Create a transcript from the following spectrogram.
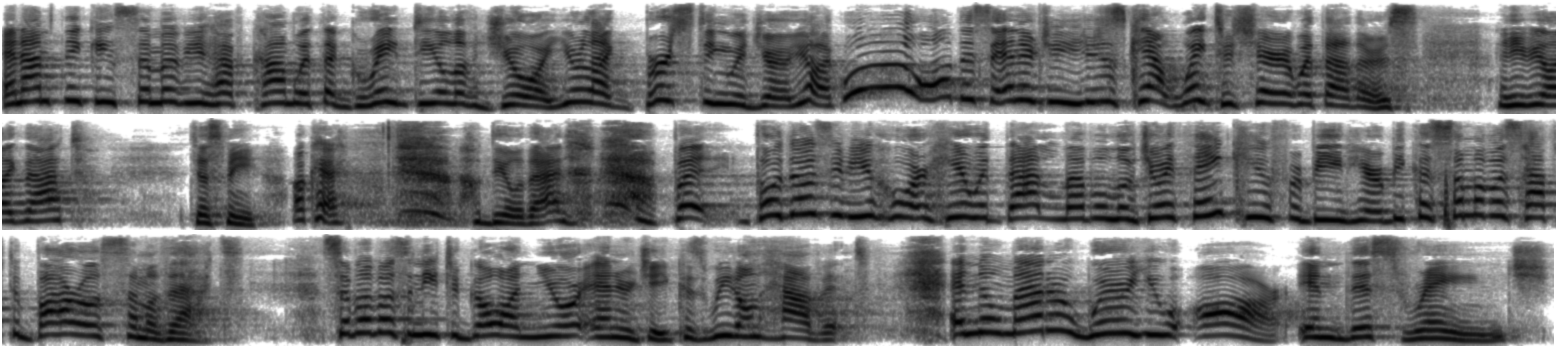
And I'm thinking some of you have come with a great deal of joy. You're like bursting with joy. You're like, whoa, all this energy. You just can't wait to share it with others. And you feel like that? Just me. Okay. I'll deal with that. But for those of you who are here with that level of joy, thank you for being here because some of us have to borrow some of that. Some of us need to go on your energy because we don't have it. And no matter where you are in this range,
